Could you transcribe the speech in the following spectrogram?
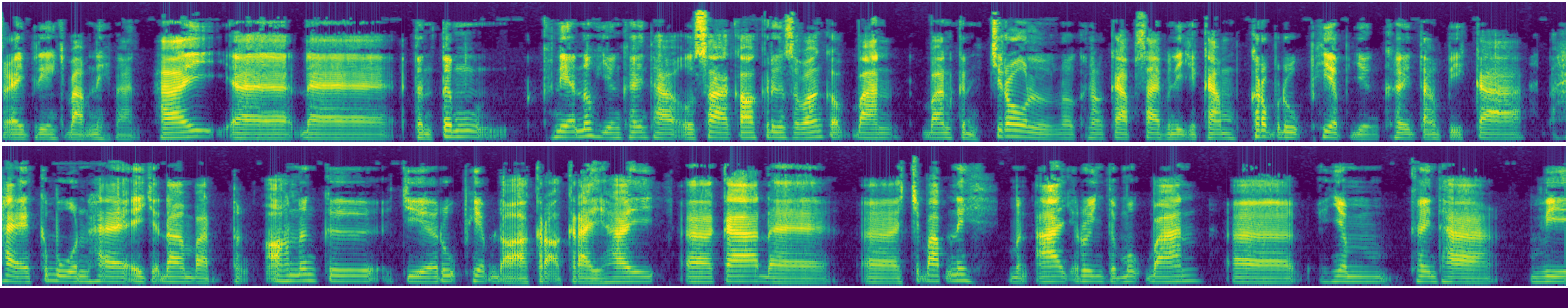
ស្អីព្រៀងច្បាប់នេះបាទហើយដែលទន្ទឹម គ្នានោះយើងឃើញថាឧស្សាហកម្មគ្រឿងសង្វឹងក៏បានបាន control នៅក្នុងការផ្សាយពាណិជ្ជកម្មគ្រប់រូបភាពយើងឃើញតាំងពីការហែក្បួនហែអីជាដើមបាទទាំងអស់ហ្នឹងគឺជារូបភាពដ៏អាក្រក់អាក្រៃហើយការដែលច្បាប់នេះมันអាចរុញទៅមុខបានខ្ញុំឃើញថាវា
